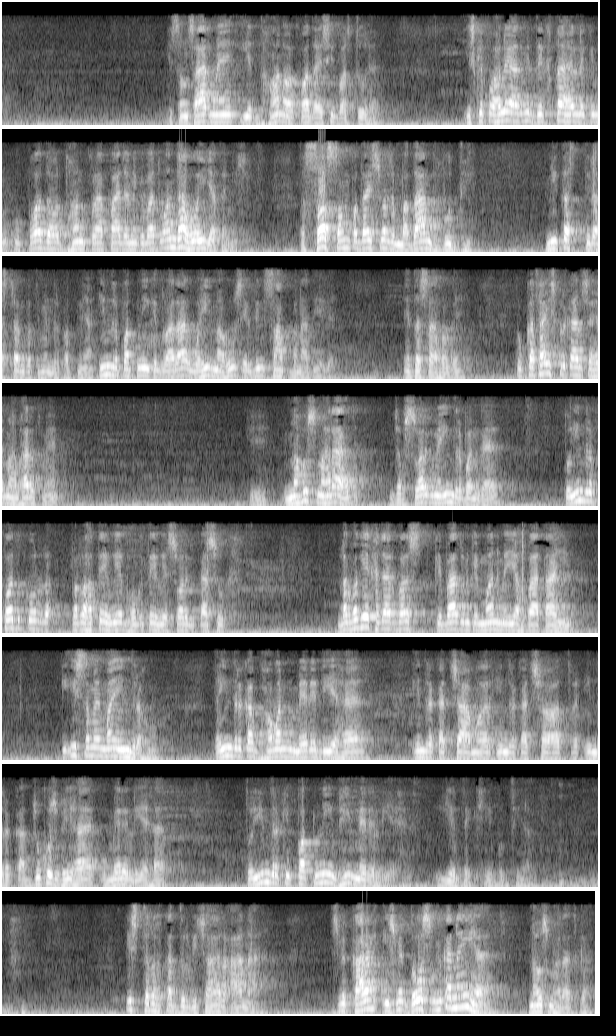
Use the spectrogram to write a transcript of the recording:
इस संसार में ये धन और पद ऐसी वस्तु है। इसके पहले आदमी देखता है, लेकिन वो पद और धन प्राप्त पा जाने के बाद वो अंधा हो ही जाता है निश्चित तो ससंपदैश्वर्य मदांध बुद्धि नीतस तिरस्चम गतिम इंद्र पत्निया इंद्र पत्नी के द्वारा वही नहुस एक दिन सांप बना दिए गए। ये दशा हो गई। तो कथा इस प्रकार से है महाभारत में कि नहुस महाराज जब स्वर्ग में इंद्र बन गए तो इंद्र पद को पर रहते हुए, भोगते हुए स्वर्ग का सुख लगभग एक हज़ार वर्ष के बाद उनके मन में यह बात आई कि इस समय मैं इंद्र हूँ। तो इंद्र का भवन मेरे लिए है, इंद्र का चामर, इंद्र का छत्र, इंद्र का जो कुछ भी है, वो मेरे लिए है। तो इंद्र की पत्नी भी मेरे लिए है। ये देखिए बुद्धि आ गई इस तरह का दुर्विचार आना, इसमें कारण, इसमें दोष उनका नहीं है। नौस महाराज का,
